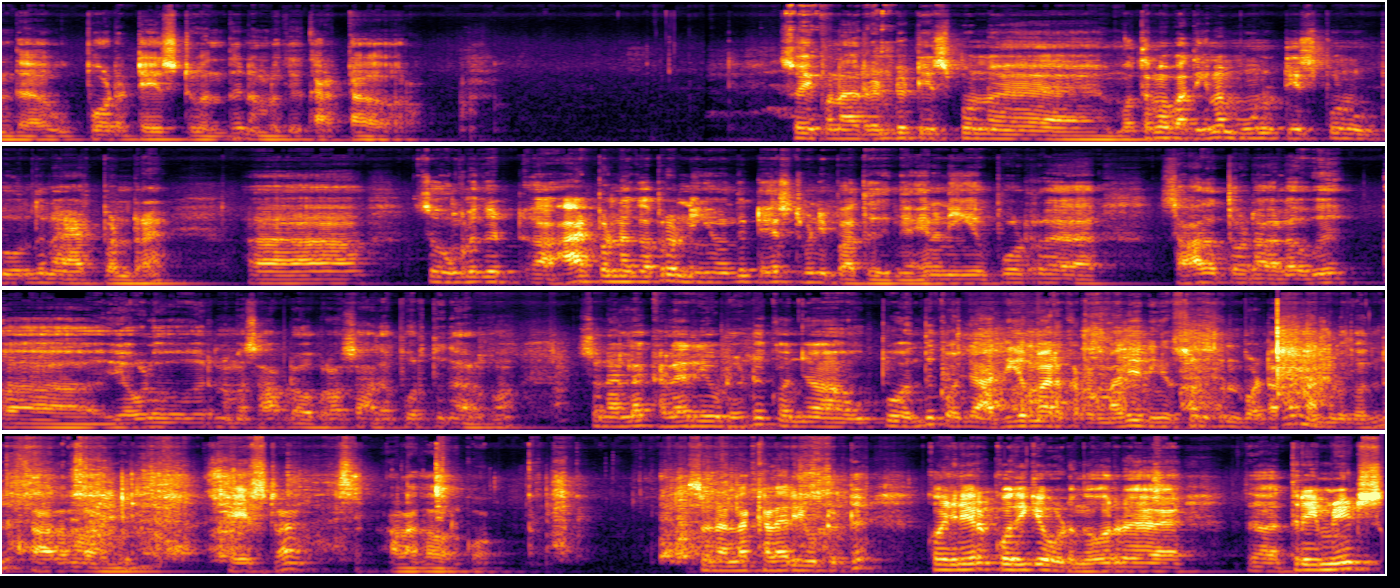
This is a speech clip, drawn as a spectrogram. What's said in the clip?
அந்த உப்போட டேஸ்ட் வந்து நம்மளுக்கு கரெக்டாக வரும். ஸோ இப்போ நான் ரெண்டு டீஸ்பூன் மொத்தமாக பார்த்தீங்கன்னா மூணு டீஸ்பூன் உப்பு வந்து நான் ஆட் பண்ணுறேன் ஸோ உங்களுக்கு ஆட் பண்ணதுக்கப்புறம் நீங்கள் வந்து டேஸ்ட் பண்ணி பார்த்துக்குங்க ஏன்னா நீங்கள் போடுற சாதத்தோட அளவு எவ்வளோ நம்ம சாப்பிட போகிறோம் ஸோ அதை பொறுத்து தான் இருக்கும். ஸோ நல்லா கிளறி விட்டுட்டு கொஞ்சம் உப்பு வந்து கொஞ்சம் அதிகமாக இருக்கிற மாதிரி நீங்கள் சுருக்குன்னு போட்டாலும் நம்மளுக்கு வந்து சாதமாக இருக்கும் டேஸ்ட்டாக அழகாக இருக்கும். ஸோ நல்லா கிளறி விட்டுட்டு கொஞ்ச நேரம் கொதிக்க விடுங்க. ஒரு த்ரீ மினிட்ஸ்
